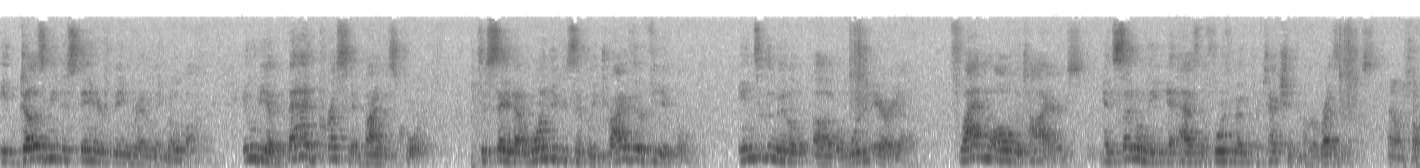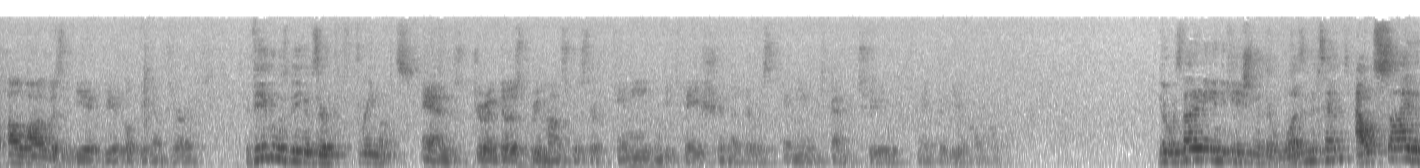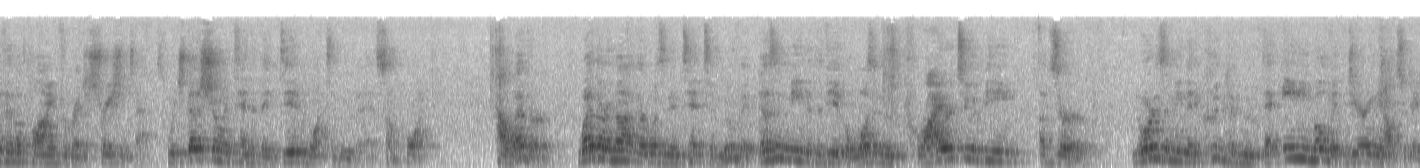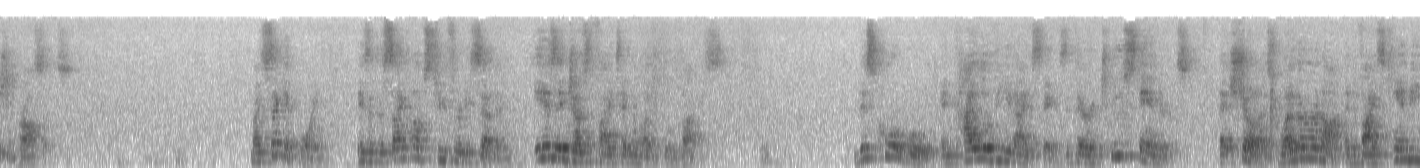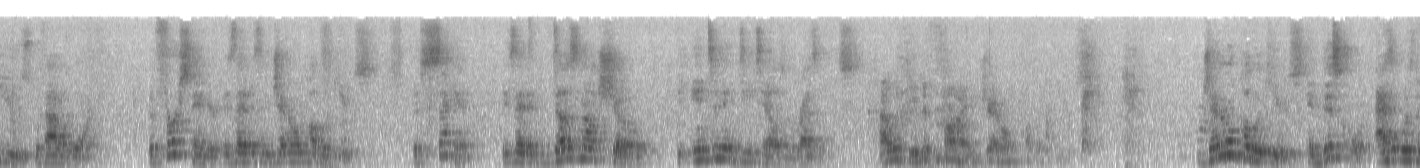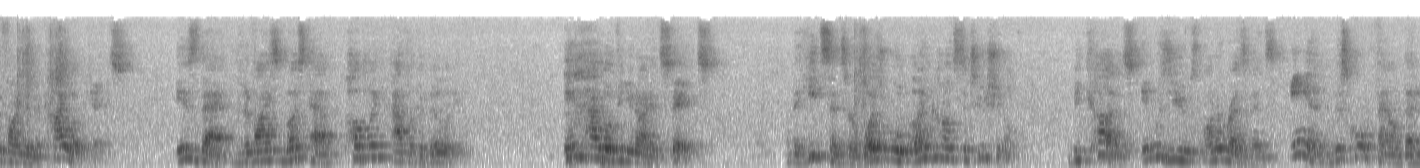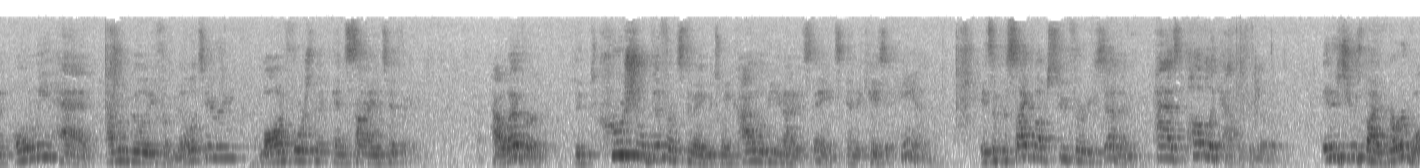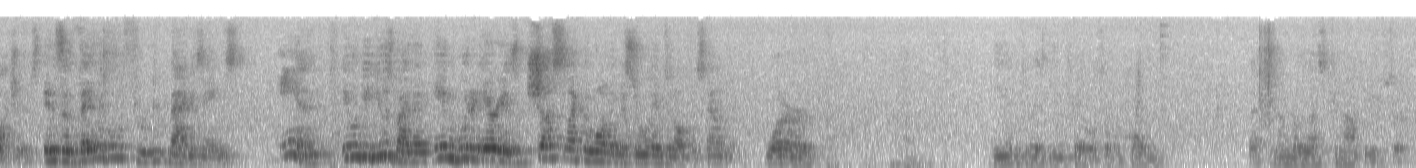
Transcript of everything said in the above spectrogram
it does meet the standard for being readily mobile. It would be a bad precedent by this court to say that one who can simply drive their vehicle into the middle of a wooded area, flatten all the tires, and suddenly it has the Fourth Amendment protection of a residence. So, how long was the vehicle being observed? The vehicle was being observed for three months. And during those three months, was there any indication that there was any intent to make the vehicle mobile? There was not any indication that there was an attempt outside of them applying for registration tags, which does show intent that they did want to move it at some point. However, whether or not there was an intent to move it doesn't mean that the vehicle wasn't moved prior to it being observed, nor does it mean that it couldn't have moved at any moment during the observation process. My second point is that the Cyclops 237 is a justified technological device. This court ruled in Kyllo v. United States that there are two standards that show us whether or not a device can be used without a warrant. The first standard is that it's in general public use. The second is that it does not show the intimate details of residence. How would you define general public use? General public use in this court, as it was defined in the Kyllo case, is that the device must have public applicability. In Kyllo v. United States, the heat sensor was ruled unconstitutional because it was used on a residence and this court found that it only had applicability for military, law enforcement, and scientific. However, the crucial difference to make between Kyllo v. United States and the case at hand is that the Cyclops 237 has public applicability. It is used by bird watchers, it is available through magazines, and it would be used by them in wooded areas just like the one that Mr. Williams and was found. What are, the intimate details of a home that nonetheless cannot be observed.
